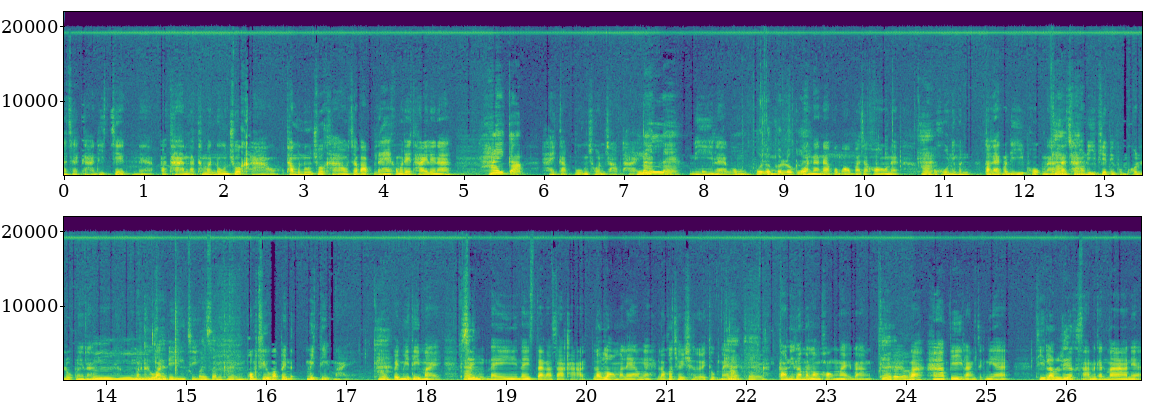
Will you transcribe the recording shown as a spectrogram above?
รัชกาลที่ 7 เนี่ย ประธานรัฐธรรมนูญชั่วคราว ธรรมนูญชั่วคราวฉบับแรกของประเทศไทยเลยนะ ให้กับ ให้กับปวงชนชาวไทย นั่นแหละ นี่แหละผมพูดแล้วผมขนลุกเลยวันนั้นน่ะผมออกมาจากห้องเนี่ยค่ะโอ้โหนี่มันตอนแรกวันที่26นะค่ะแต่เช้าค่ะที่27นี่ผมขนลุกเลยนะอืมันคือวันค่ะดีจริงวันสำคัญๆผมถือว่าเป็นมิติใหม่ค่ะเป็นมิติใหม่ค่ะซึ่งในในแต่ละสาขาเราลองมาแล้วไงเราก็เฉยๆถูกไหมค่ะใช่ตอนนี้เรามาลองของใหม่บ้างค่ะคุณหมอว่า 5 ปีหลังจากเนี้ยที่เราเลือกสรรกันมาเนี่ย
